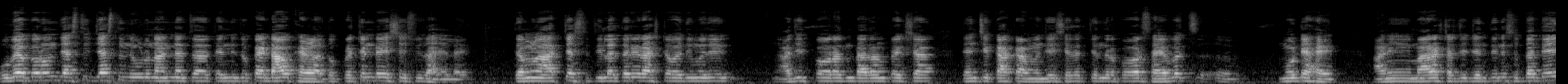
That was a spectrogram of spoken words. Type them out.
उभ्या करून जास्तीत जास्त निवडून आणण्याचा त्यांनी जो काय डाव खेळला तो प्रचंड यशस्वी झालेला आहे. त्यामुळे आजच्या स्थितीला तरी राष्ट्रवादीमध्ये अजित पवार दादांपेक्षा त्यांचे काका म्हणजे शरदचंद्र पवार साहेबच मोठे आहेत. आणि महाराष्ट्राच्या जनतेने सुद्धा ते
